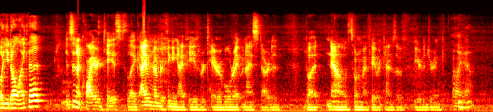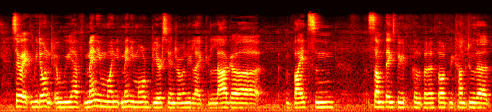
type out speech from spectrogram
Oh, you don't like that? it's an acquired taste. Like I remember thinking IPAs were terrible right when I started, but now it's one of my favorite kinds of beer to drink. Oh yeah. So uh, we don't. We have many, many, many more beers here in Germany, like Lager, Weizen, some things. Because, but I thought we can't do that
